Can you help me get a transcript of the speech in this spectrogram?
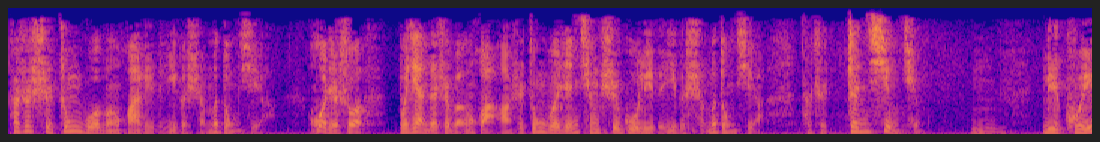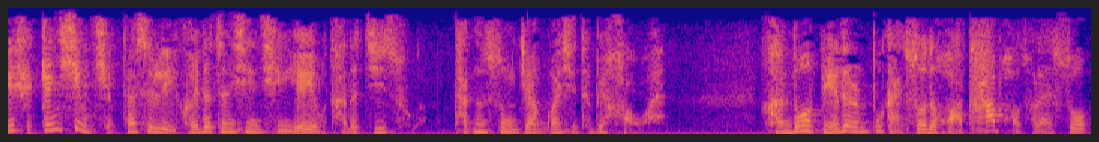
他说是中国文化里的一个什么东西啊？或者说不见得是文化啊，是中国人情世故里的一个什么东西啊？他是真性情。嗯。李逵是真性情，但是李逵的真性情也有他的基础，他跟宋江关系特别好啊，很多别的人不敢说的话，他跑出来说，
